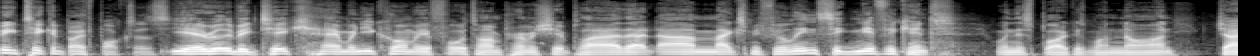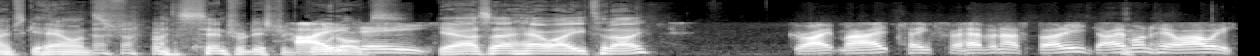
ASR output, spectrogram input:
big tick in both boxes. Yeah, really big tick. And when you call me a four time Premiership player, that um, makes me feel insignificant when this bloke has won nine. James Gowans from the Central District Bulldogs. Gowser, how are you today? Great, mate. Thanks for having us, buddy. Damon, how are we?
